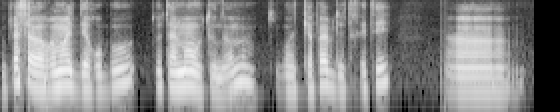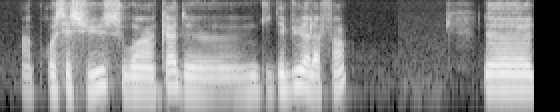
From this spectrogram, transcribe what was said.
Donc là, ça va vraiment être des robots totalement autonomes qui vont être capables de traiter un, processus ou un cas de, du début à la fin, de,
